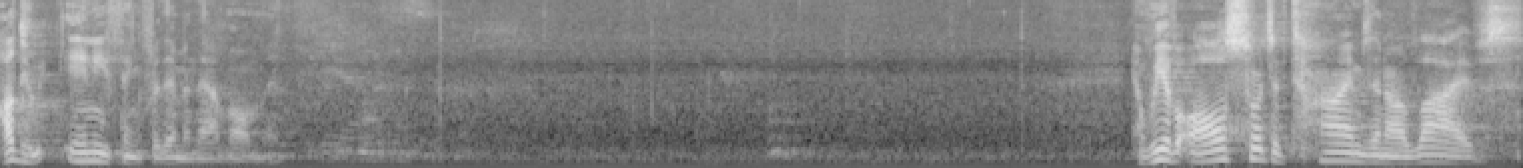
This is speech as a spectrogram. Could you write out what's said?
I'll do anything for them in that moment. And we have all sorts of times in our lives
